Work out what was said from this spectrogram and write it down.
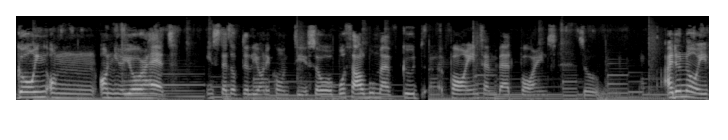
going on on your head instead of the Lione Conti. So both albums have good points and bad points. So I don't know if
